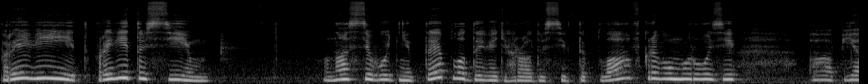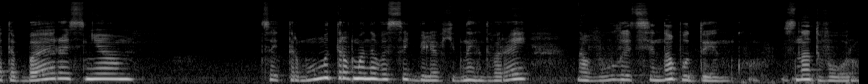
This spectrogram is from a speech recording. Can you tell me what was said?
Привіт! Привіт усім! У нас сьогодні тепло, 9 градусів тепла в Кривому Розі, 5 березня. Цей термометр в мене висить біля вхідних дверей на вулиці, на будинку, з надвору.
